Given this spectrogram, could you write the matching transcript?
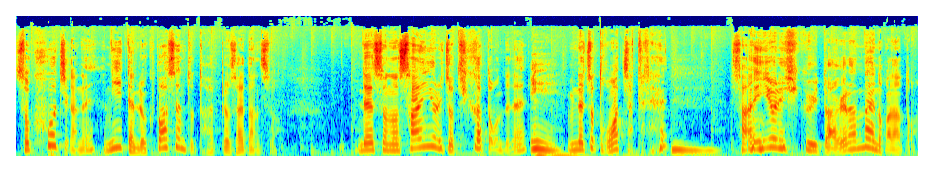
速報値がね2.6%って発表されたんですよ。でその3よりちょっと低かったもんでね、ええ、みんなちょっと困っちゃってね、うん、3より低いと上げられないのかなと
